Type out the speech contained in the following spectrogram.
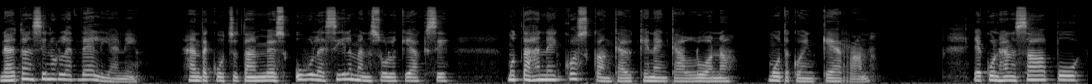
Näytän sinulle veljeni. Häntä kutsutaan myös Uule silmänsulkijaksi, mutta hän ei koskaan käy kenenkään luona muuta kuin kerran – ja kun hän saapuu,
